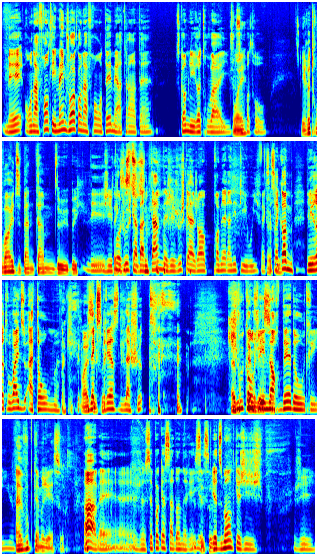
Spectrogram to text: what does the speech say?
Mais on affronte les mêmes joueurs qu'on affrontait, mais à 30 ans. C'est comme les retrouvailles. Je Ouais. sais pas trop. Les retrouvailles du Bantam 2B. Les- J'ai pas joué jusqu'à? Bantam, mais j'ai joué jusqu'à genre première année puis oui. Fait que ça serait comme les retrouvailles du Atome. Ouais, l'express de la chute. qui joue contre les ça. Nordais d'Autrive. Avoue que t'aimerais ça. Ah ben euh, je sais pas ce que ça donnerait. Il y a- C'est ça. il y a du monde que j'ai j'ai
